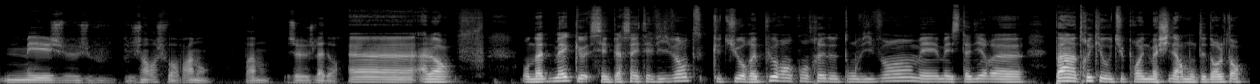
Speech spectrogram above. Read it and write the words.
Mais je je vraiment, vraiment, je, je l'adore. Euh, alors, on admet que c'est une personnalité vivante que tu aurais pu rencontrer de ton vivant, mais, mais c'est-à-dire euh, pas un truc où tu prends une machine à remonter dans le temps.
